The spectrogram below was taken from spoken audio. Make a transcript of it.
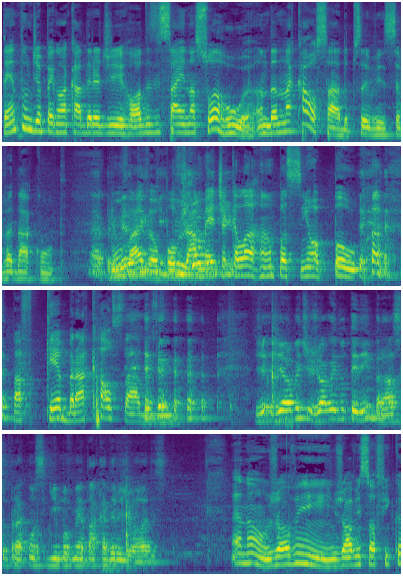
tenta um dia pegar uma cadeira de rodas e sair na sua rua, andando na calçada, pra você ver se você vai dar conta. É, não vai, velho. O povo já mete que... aquela rampa assim, ó, pô, pra, pra quebrar a calçada. Assim. Geralmente o jovem não tem nem braço para conseguir movimentar a cadeira de rodas. É, não, o jovem, o jovem só fica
